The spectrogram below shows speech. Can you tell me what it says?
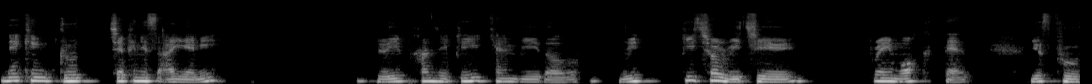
making good Japanese IME, believe HANJP can be the feature-rich framework that useful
